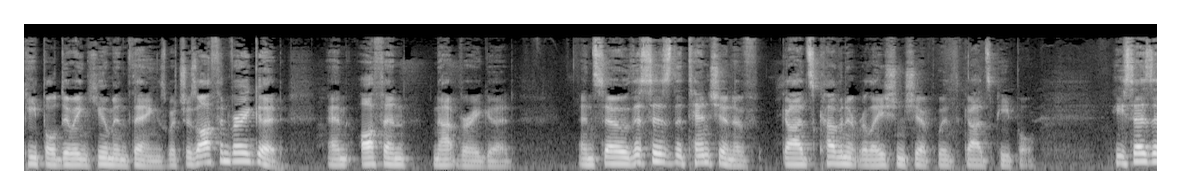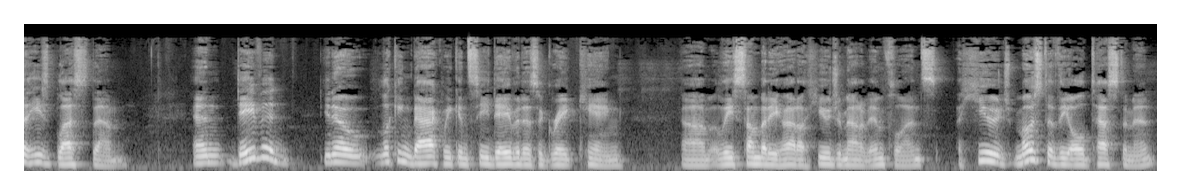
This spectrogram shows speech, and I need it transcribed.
people doing human things, which is often very good and often not very good. And so this is the tension of God's covenant relationship with God's people. He says that he's blessed them. And David, you know, looking back, we can see David as a great king, um, at least somebody who had a huge amount of influence. A huge, most of the Old Testament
